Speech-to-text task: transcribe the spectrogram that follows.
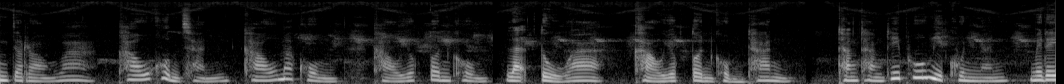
จึงจะร้องว่า เขาข่มฉัน เขามาข่มเขายกตนข่มและตู่ว่า เขายกตนข่มท่าน ทั้งๆทที่ผู้มีคุณนั้นไม่ได้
